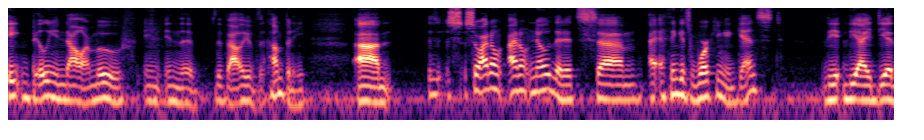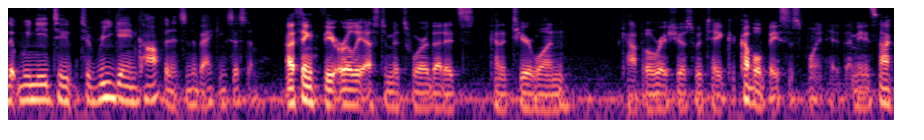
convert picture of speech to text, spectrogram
eight billion dollar move in, in the, the value of the company. Um, so I don't I don't know that it's. Um, I, think it's working against the the idea that we need to to regain confidence in the banking system. I think the early estimates were that it's kind of tier one capital ratios would take a couple basis point hit. I mean, it's not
